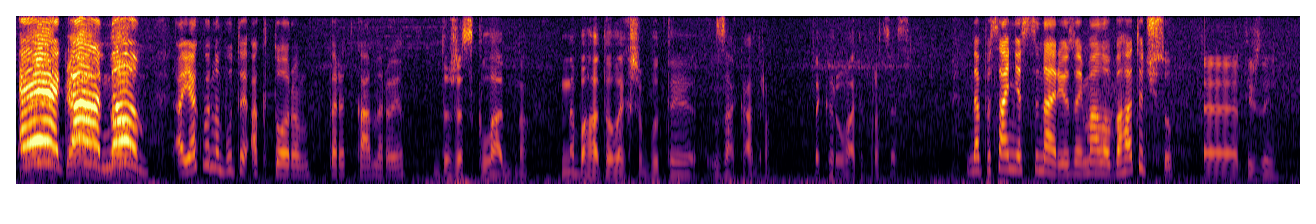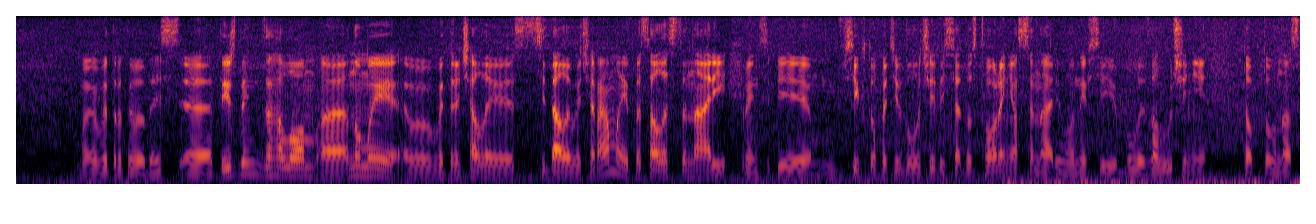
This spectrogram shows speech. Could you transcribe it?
Економ! А як воно бути актором перед камерою? Дуже складно. Набагато легше бути за кадром та керувати процесом. Написання сценарію займало багато часу. Е, тиждень. Ми витратили десь е, тиждень загалом. Е, ну, ми е, витрачали, сідали вечорами і писали сценарій. В принципі, всі, хто хотів долучитися до створення сценарію, вони всі були залучені. Тобто, у нас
